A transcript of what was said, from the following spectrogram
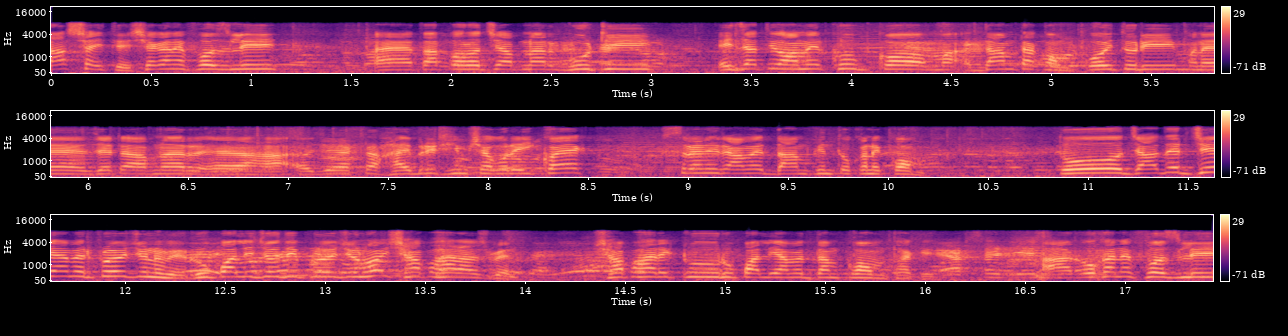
রাজশাহীতে, সেখানে ফজলি তারপর হচ্ছে আপনার গুটি এই জাতীয় আমের খুব কম, দামটা কম। কৈতুরি মানে যেটা আপনার যে একটা হাইব্রিড হিমসাগর, এই কয়েক শ্রেণির আমের দাম কিন্তু ওখানে কম। তো যাদের যে আমের প্রয়োজন হবে, রূপালি যদি প্রয়োজন হয়, সাপাহার আসবেন। সাপাহার একটু রূপালি আমের দাম কম থাকে। আর ওখানে ফজলি,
